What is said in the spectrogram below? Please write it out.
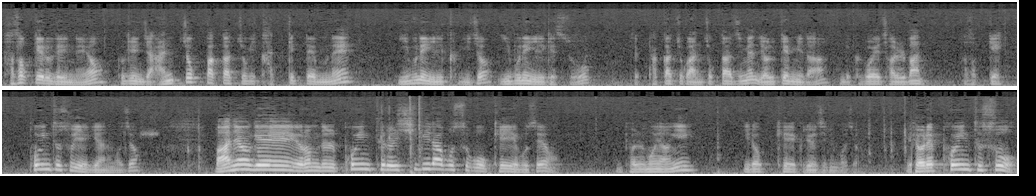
다섯 개로 되어 있네요. 그게 이제 안쪽 바깥쪽이 같기 때문에 2분의 1 크기죠. 2분의 1 개수. 바깥쪽 안쪽 따지면 10개입니다. 근데 그거의 절반 다섯 개. 포인트 수 얘기하는 거죠. 만약에 여러분들 포인트를 10이라고 쓰고 오케이 해보세요. 별 모양이 이렇게 그려지는 거죠. 별의 포인트 수.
